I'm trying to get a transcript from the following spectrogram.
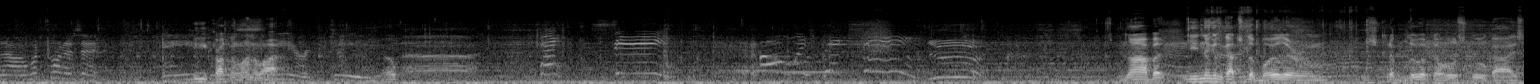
no, which one is it? A, He crossed the line a lot. B, or D? Nope. Uh, Hey, C! Always pick C! Nah, but these niggas got to the boiler room, which could have blew up the whole school, guys.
